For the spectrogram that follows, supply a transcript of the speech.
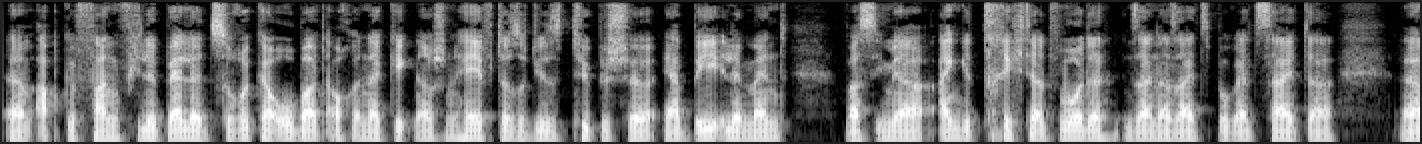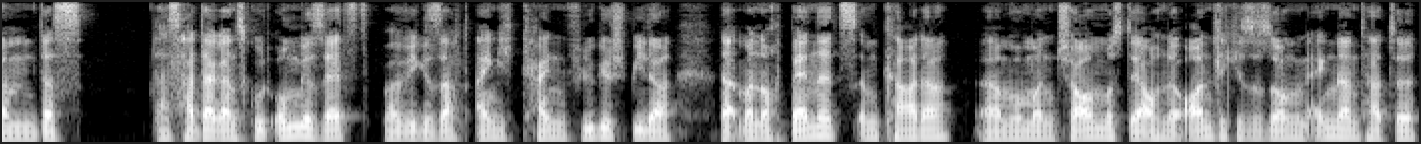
ähm, abgefangen, viele Bälle zurückerobert, auch in der gegnerischen Hälfte, so dieses typische RB-Element, was ihm ja eingetrichtert wurde in seiner Salzburger Zeit. Da, ähm, das das hat er ganz gut umgesetzt, weil wie gesagt, eigentlich keinen Flügelspieler. Da hat man noch Bennetts im Kader, ähm, wo man schauen muss, der auch eine ordentliche Saison in England hatte,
